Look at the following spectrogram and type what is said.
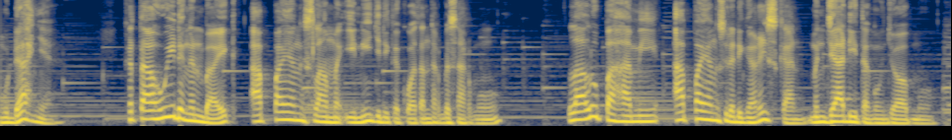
Mudahnya, ketahui dengan baik apa yang selama ini jadi kekuatan terbesarmu, lalu pahami apa yang sudah digariskan menjadi tanggung jawabmu.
